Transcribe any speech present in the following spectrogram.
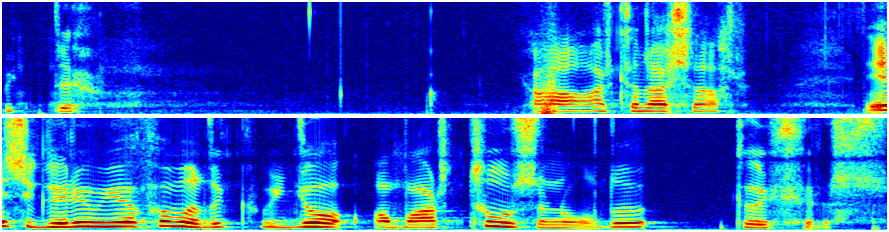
bitti. Ya arkadaşlar. Neyse görevi yapamadık. Video abartı uzun oldu. Görüşürüz.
